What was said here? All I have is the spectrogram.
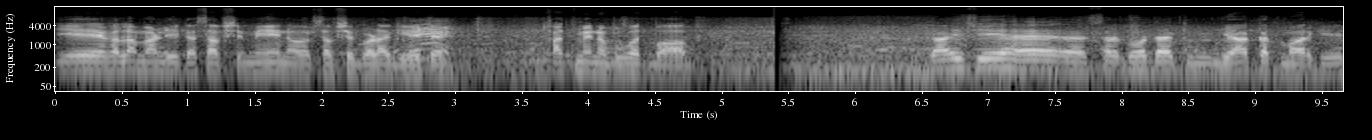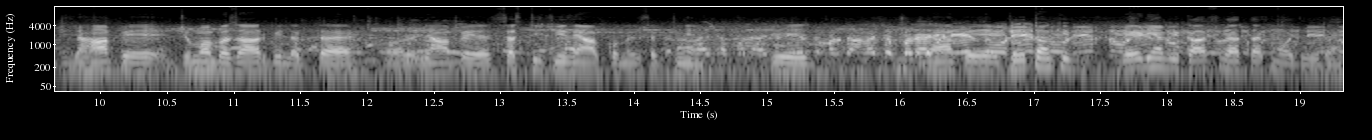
ये गला मंडी का सबसे मेन और सबसे बड़ा गेट है। ख़त्म नबूत बाब। गाइस ये है सरगोदा की लियाकत मार्केट। यहाँ पे जुमा बाज़ार भी लगता है और यहाँ पे सस्ती चीज़ें आपको मिल सकती हैं। ये यहाँ पे जूतों की रेडियाँ भी काफ़ी हद तक मौजूद हैं।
